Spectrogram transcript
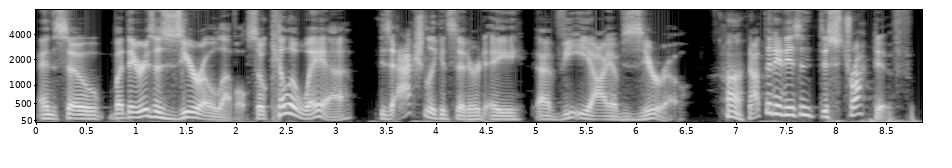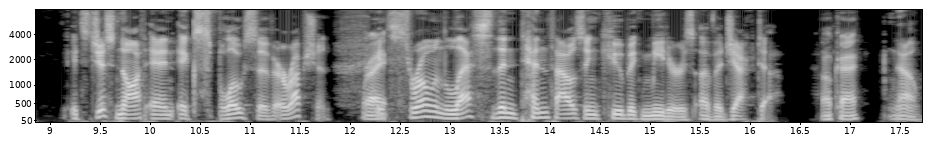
And so, but there is a zero level. So Kilauea is actually considered a, a VEI of zero. Huh. Not that it isn't destructive. It's just not an explosive eruption. Right. It's thrown less than 10,000 cubic meters of ejecta. Okay. Now,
